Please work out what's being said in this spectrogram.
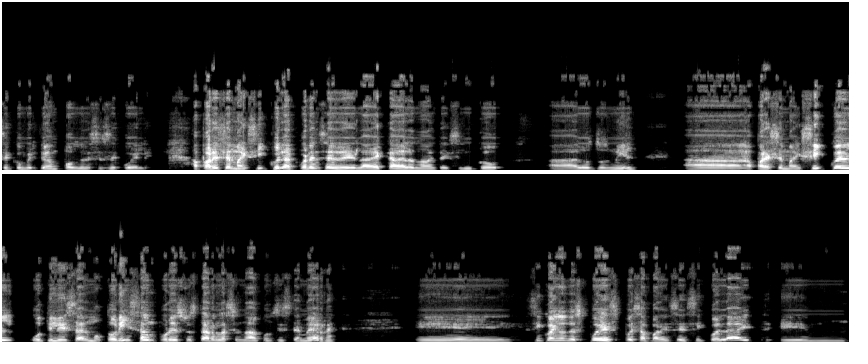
se convirtió en Postgres SQL. Aparece MySQL, acuérdense de la década de los 95 a los 2000. Ah, aparece MySQL, utiliza el motor ISAM, por eso está relacionado con SystemR. Eh, cinco años después, pues aparece SQLite, em,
